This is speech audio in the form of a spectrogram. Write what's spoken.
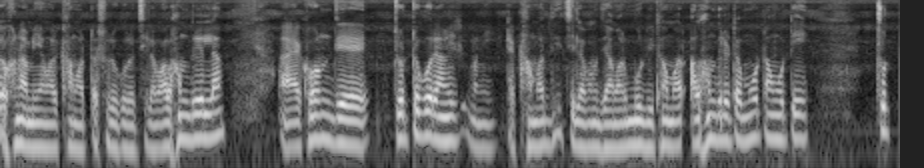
তখন আমি আমার খামারটা শুরু করেছিলাম। আলহামদুলিল্লাহ এখন যে ছোট্ট করে আমি মানে একটা খামার দিয়েছিলাম, যে আমার মুরগি খামার, আলহামদুলিল্লাহ মোটামুটি ছোট্ট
